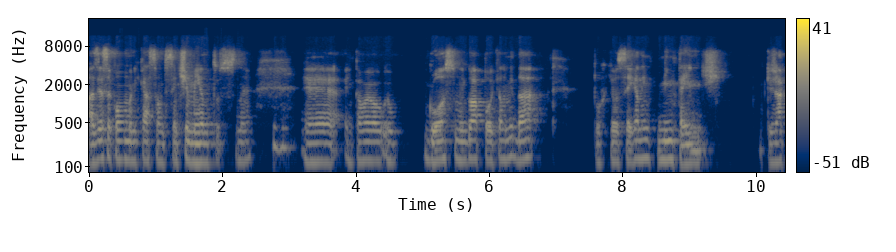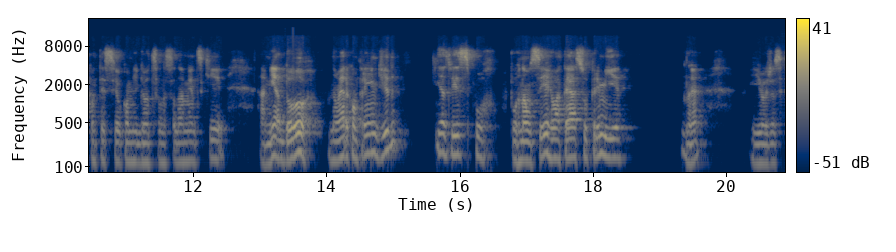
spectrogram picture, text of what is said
fazer essa comunicação de sentimentos, né? Uhum. É, então eu, eu, gosto muito do apoio que ela me dá, porque eu sei que ela me entende. O que já aconteceu comigo em outros relacionamentos que a minha dor não era compreendida e às vezes por por não ser eu até a suprimia, né? E hoje eu sei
